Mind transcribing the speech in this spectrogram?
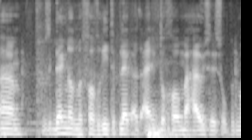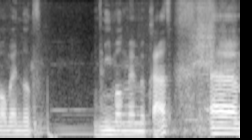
Um, dus ik denk dat mijn favoriete plek uiteindelijk toch gewoon mijn huis is op het moment dat niemand met me praat. Ehm,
